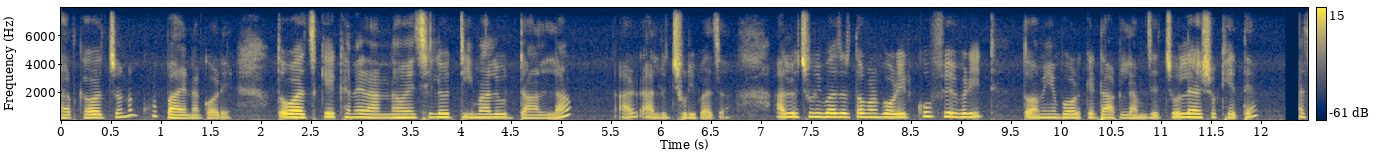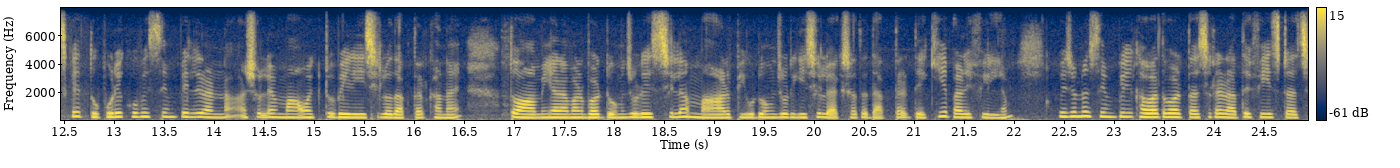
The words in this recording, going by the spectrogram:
ভাত খাওয়ার জন্য খুব বায়না করে। তো আজকে এখানে রান্না হয়েছিল ডিম আলুর ডালনা আর আলুর ঝুড়ি ভাজা। আলুর ছুরি ভাজা তো আমার বরের খুব ফেভারিট তো আমি বরকে ডাকলাম যে, চলে আসো খেতে। আজকে দুপুরে খুবই সিম্পল রান্না। আসলে মাও একটু বেরিয়েছিল ডাক্তারখানায়। তো আমি আর আমার বর ডোমজুড়ে এসেছিলাম। মা আর পিউ ডোমজুড়ে গিয়েছিল, একসাথে ডাক্তার দেখিয়ে বাড়ি ফিরলাম। ওই জন্য সিম্পল খাওয়া দাওয়ার তাছাড়া রাতে ফিস্ট আছে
